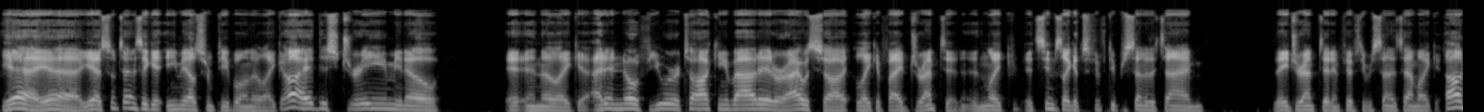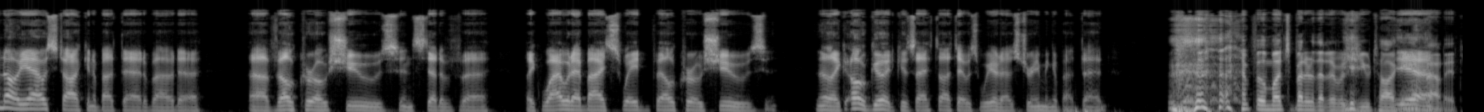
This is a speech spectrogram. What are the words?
Yeah, yeah, yeah. Sometimes I get emails from people and they're like, "Oh, I had this dream," you know, and they're like, "I didn't know if you were talking about it or I was saw like if I dreamt it." And like it seems like it's 50% of the time they dreamt it and 50% of the time like, "Oh no, yeah, I was talking about that about uh, uh velcro shoes instead of uh like, why would I buy suede Velcro shoes? And they're like, oh, good, because I thought that was weird. I was dreaming about that. I feel much better that it was you talking yeah. about it.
